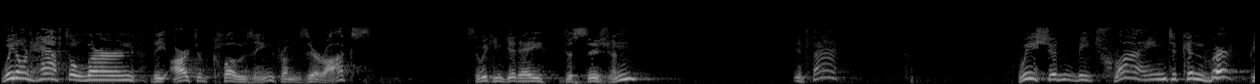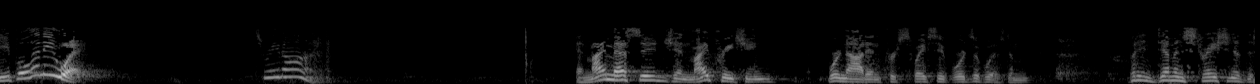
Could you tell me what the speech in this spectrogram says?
We don't have to learn the art of closing from Xerox so we can get a decision. In fact, we shouldn't be trying to convert people anyway. Let's read on. And my message and my preaching were not in persuasive words of wisdom, but in demonstration of the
